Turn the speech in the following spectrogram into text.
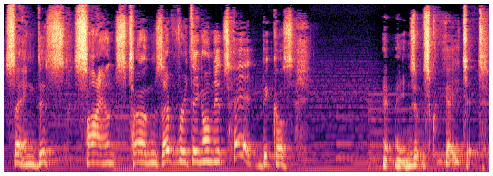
saying this science turns everything on its head because it means it was created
